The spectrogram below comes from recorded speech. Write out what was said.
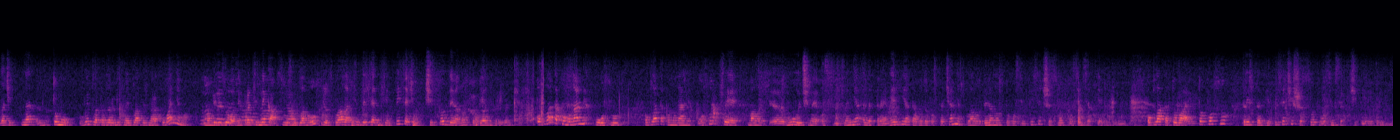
Значить, на, тому виплата заробітної плати з нарахуваннями мобілізованим працівникам служби благоустрою склала 77 тисяч 695 гривень. Оплата комунальних послуг. Оплата комунальних послуг це е, вуличне освітлення, електроенергія та водопостачання склало 98 тисяч 685 гривень. Оплата товарів та послуг 302 тисячі 684 гривні.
